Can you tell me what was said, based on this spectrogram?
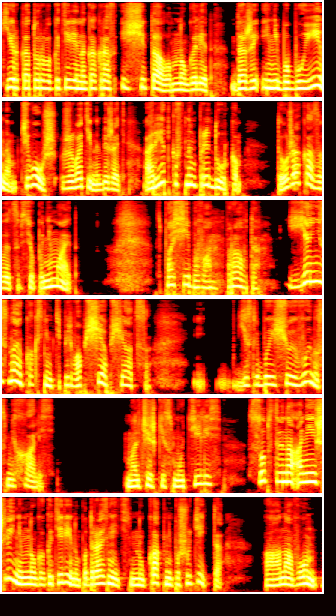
Кир, которого Катерина как раз и считала много лет, даже и не бабуином, чего уж животина бежать, а редкостным придурком, тоже, оказывается, все понимает. Спасибо вам, правда. Я не знаю, как с ним теперь вообще общаться, если бы еще и вы насмехались. Мальчишки смутились. Собственно, они и шли немного Катерину подразнить. Ну как не пошутить-то? А она вон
